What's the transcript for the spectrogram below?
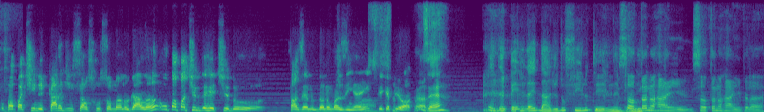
o Palpatine cara de Celso Russomano galã ou o Palpatine derretido fazendo dando umazinha, hein? O que, que é pior, cara? Pois é. É, depende da idade do filho dele, né? Soltando o rainho, soltando o rainho pela.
